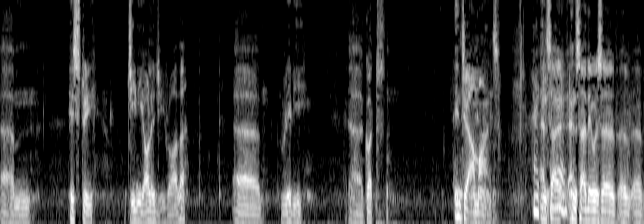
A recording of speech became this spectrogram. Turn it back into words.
um, history, genealogy rather, uh, really uh, got into our minds. And so, and so there was a, a, a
